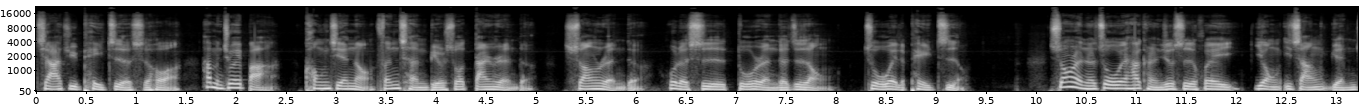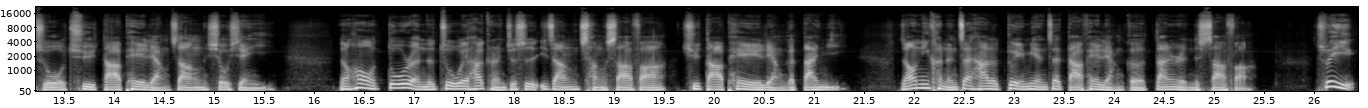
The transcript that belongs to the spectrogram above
家具配置的时候啊，他们就会把空间哦分成，比如说单人的、双人的，或者是多人的这种座位的配置哦。双人的座位，它可能就是会用一张圆桌去搭配两张休闲椅，然后多人的座位，它可能就是一张长沙发去搭配两个单椅，然后你可能在它的对面再搭配两个单人的沙发，所以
